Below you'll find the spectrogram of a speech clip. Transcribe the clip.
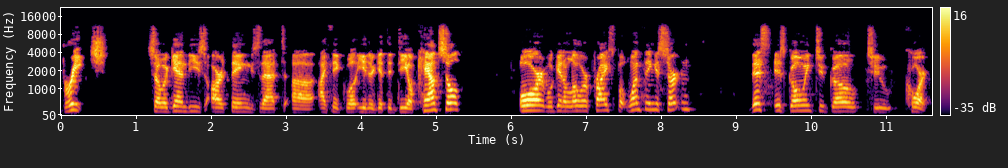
breach. So, again, these are things that uh, I think will either get the deal canceled or we'll get a lower price. But one thing is certain this is going to go to court.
